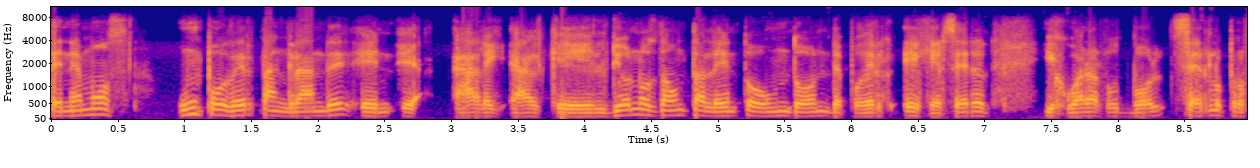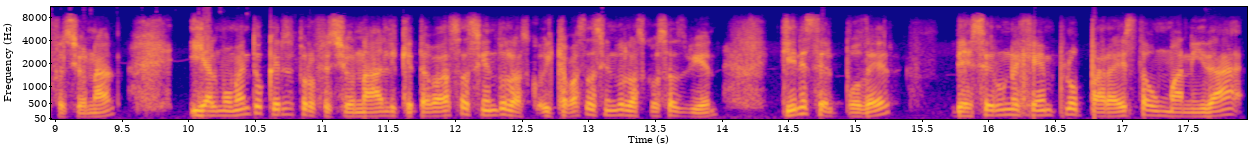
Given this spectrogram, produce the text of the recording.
tenemos un poder tan grande en, eh, al, al que el Dios nos da un talento o un don de poder ejercer el- y jugar al fútbol, serlo profesional, y al momento que eres profesional y que te vas haciendo las y que vas haciendo las cosas bien, tienes el poder de ser un ejemplo para esta humanidad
